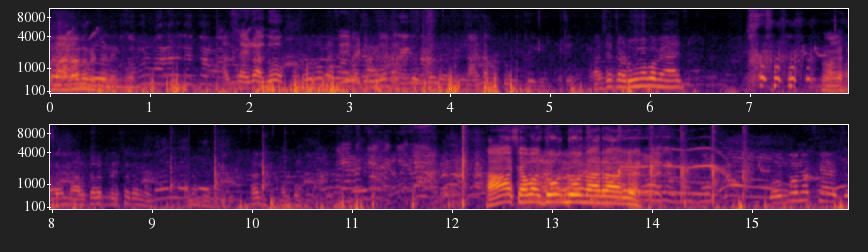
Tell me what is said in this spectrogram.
मारायला भेटेल एक ball. त्यांचे चढवू नको मॅच हा शाबा दोन दोन आरा आलं दोन दोनच खेळायचं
